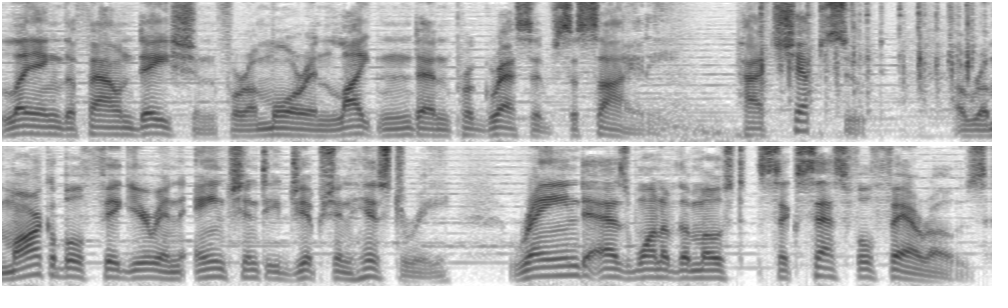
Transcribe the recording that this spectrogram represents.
laying the foundation for a more enlightened and progressive society. Hatshepsut, a remarkable figure in ancient Egyptian history, reigned as one of the most successful pharaohs,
